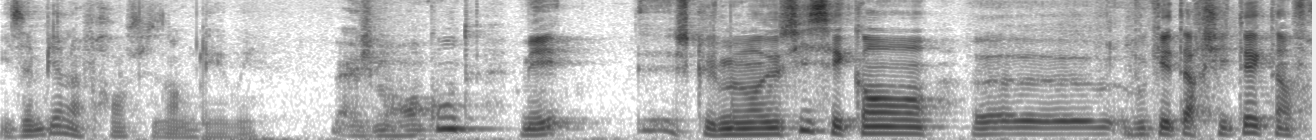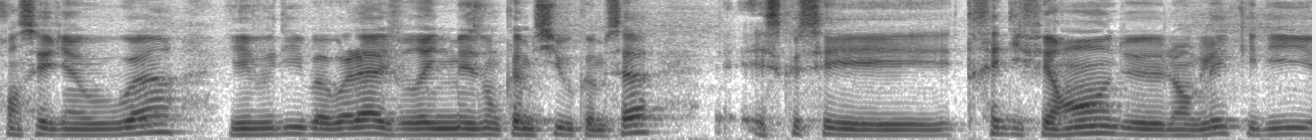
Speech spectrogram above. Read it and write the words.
ils aiment bien la France, les Anglais, oui. Ben, je me rends compte, mais ce que je me demande aussi, c'est quand euh, vous qui êtes architecte, un Français vient vous voir et il vous dit, bah voilà, je voudrais une maison comme ci ou comme ça. Est-ce que c'est très différent de l'anglais qui dit,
